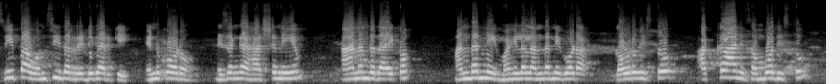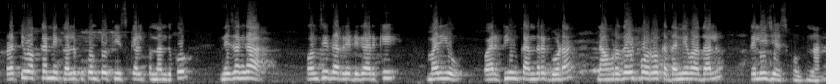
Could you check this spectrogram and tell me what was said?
శ్రీపా వంశీధర్ రెడ్డి గారికి ఎన్నుకోవడం నిజంగా హర్షణీయం ఆనందదాయకం. అందరినీ మహిళలందరినీ కూడా గౌరవిస్తూ అక్క అని సంబోధిస్తూ ప్రతి ఒక్కరిని కలుపుకుంటూ తీసుకెళ్తున్నందుకు నిజంగా వంశీధర్ రెడ్డి గారికి మరియు వారి టీంకి అందరికి కూడా నా హృదయపూర్వక ధన్యవాదాలు తెలియజేసుకుంటున్నాను.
